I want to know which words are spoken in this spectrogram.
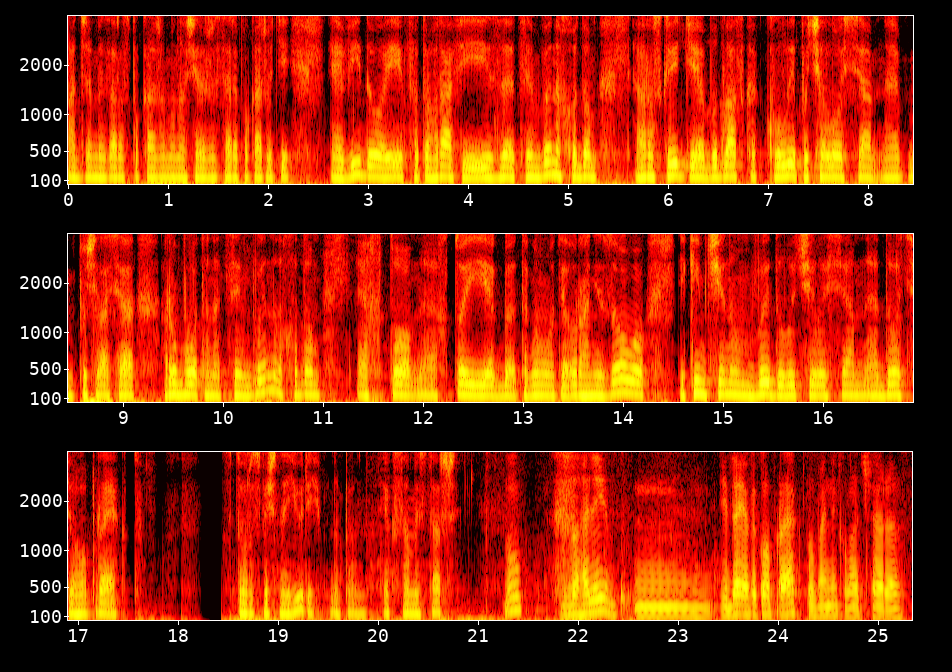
адже ми зараз покажемо, наші режисери покажуть і е, відео, і фотографії з цим винаходом. Розкажіть, е, будь ласка, коли почалося е, почалася робота над цим винаходом, е, хто, е, хто її, якби так би мовити, організовував, яким чином ви долучилися е, до цього проекту? Хто розпочне Юрій, напевно, як самий старший. Ну, взагалі, ідея такого проекту виникла через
